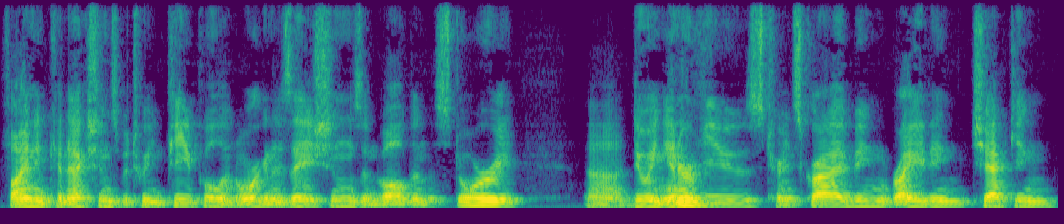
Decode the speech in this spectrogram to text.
finding connections between people and organizations involved in the story, uh, doing interviews, transcribing, writing, checking,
